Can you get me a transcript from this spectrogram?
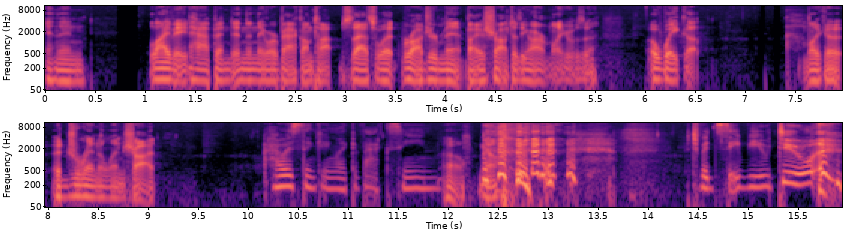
and then Live Aid happened, and then they were back on top. So that's what Roger meant by a shot to the arm. Like it was a, a wake up, like a adrenaline shot. I was thinking like a vaccine, Oh, no. which would save you too.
